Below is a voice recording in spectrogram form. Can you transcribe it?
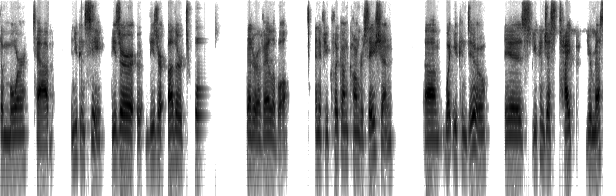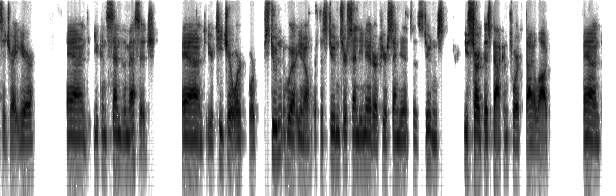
the More tab, and you can see these are, these are other tools that are available. And if you click on conversation, um, what you can do is you can just type your message right here and you can send the message. And your teacher or, or student who are, you know if the students are sending it or if you're sending it to the students you start this back and forth dialogue. And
